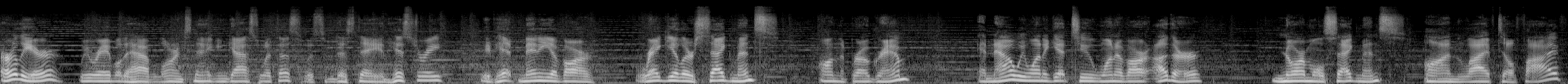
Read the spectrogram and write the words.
Earlier, we were able to have Lawrence Nagengast with us with some This Day in History. We've hit many of our regular segments on the program. And now we want to get to one of our other normal segments on Live Till 5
